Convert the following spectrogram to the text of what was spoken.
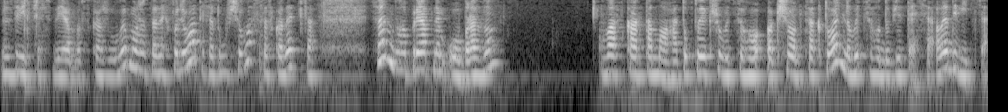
Ось дивіться сюди, я вам розкажу. Ви можете не хвилюватися, тому що у вас все складеться самим благоприятним образом. У вас карта мага. Тобто, якщо ви цього, якщо вам це актуально, ви цього доб'єтеся. Але дивіться,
